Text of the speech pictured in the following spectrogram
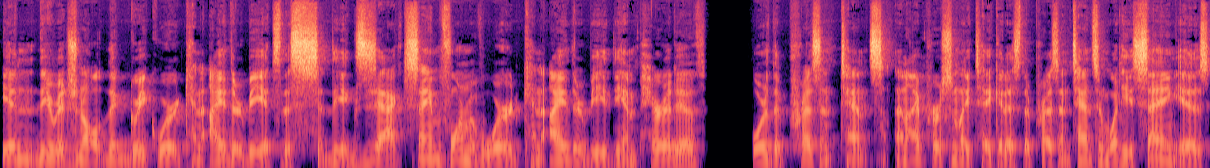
In the original, the Greek word can either be it's the the exact same form of word can either be the imperative or the present tense. And I personally take it as the present tense. And what he's saying is,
